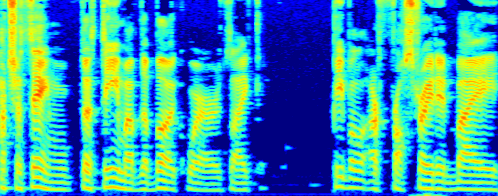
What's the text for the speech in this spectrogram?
such a thing the theme of the book where it's like people are frustrated by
